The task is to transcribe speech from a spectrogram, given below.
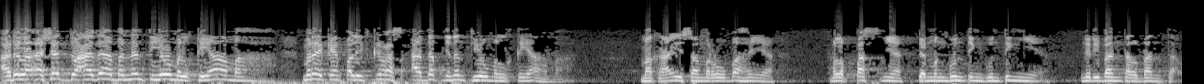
adalah asyaddu adaban nanti yaumul qiyamah. Mereka yang paling keras adabnya nanti yaumul qiyamah. Maka Isa merubahnya, melepasnya dan menggunting-guntingnya menjadi bantal-bantal.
